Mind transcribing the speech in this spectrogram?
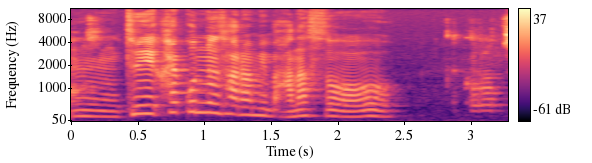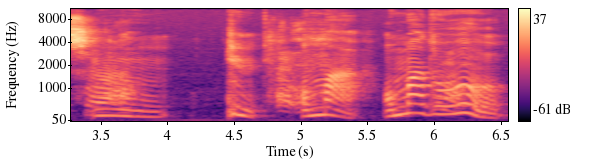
음, 등에 칼 꽂는 사람이 많았어. 그렇죠. 음. 엄마, 엄마도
